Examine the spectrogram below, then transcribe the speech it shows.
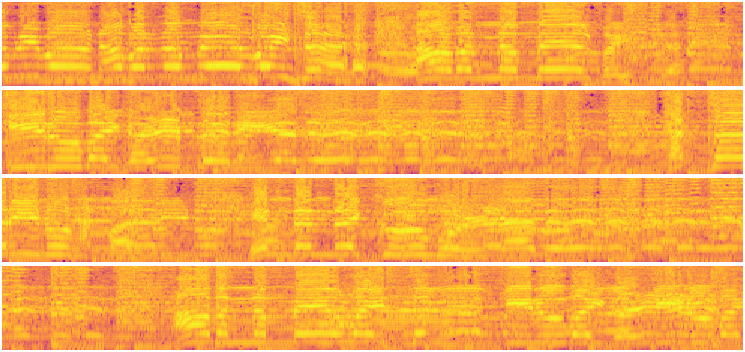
everyone அவர் நம்மேல் வைத்த அவர் நம்மேல் வைத்த கிருபைகள் பெரியது. கத்தரின் உண்மை என்றென்றைக்கும் உள்ளது அவன் நம்மே வைத்த கிருபைகள். இருவை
